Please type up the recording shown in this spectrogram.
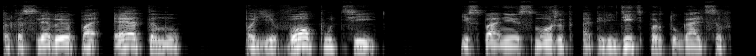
Только следуя по этому, по его пути, Испания сможет опередить португальцев,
